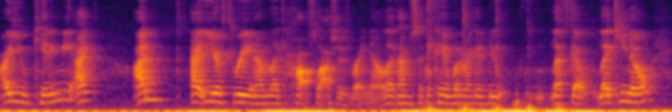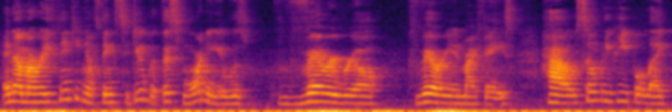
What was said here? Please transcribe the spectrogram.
are you kidding me? I i'm at year three and i'm like hot flashes right now. Like i'm just like okay what am i gonna do? Let's go. Like you know? And i'm already thinking of things to do but this morning it was very real very in my face how so many people like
